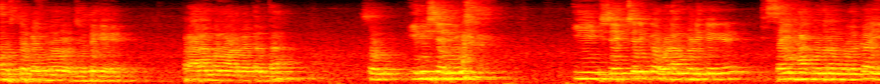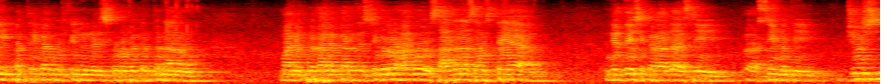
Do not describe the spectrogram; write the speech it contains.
ಸಂಸ್ಥೆ ಬೆಂಗಳೂರು ಜೊತೆಗೆ ಪ್ರಾರಂಭ ಮಾಡಬೇಕಂತ. ಸೊ ಇನಿಷಿಯಲಿ ಈ ಶೈಕ್ಷಣಿಕ ಒಡಂಬಡಿಕೆಗೆ ಸಹಿ ಹಾಕುವುದರ ಮೂಲಕ ಈ ಪತ್ರಿಕಾಗೋಷ್ಠಿಯನ್ನು ನಡೆಸಿಕೊಡಬೇಕಂತ ನಾನು ಮಾನ್ಯ ಪ್ರಧಾನ ಕಾರ್ಯದರ್ಶಿಗಳು ಹಾಗೂ ಸಾಧನಾ ಸಂಸ್ಥೆಯ ನಿರ್ದೇಶಕರಾದ ಶ್ರೀ ಶ್ರೀಮತಿ ಜೋಶಿ,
